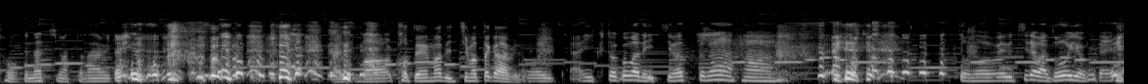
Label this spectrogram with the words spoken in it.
遠くなっちまったなみたいな。あいつも個展まで行っちまったか、みたいな。行くとこまで行っちまったなはあ。その上うちらはどうよみたいな。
